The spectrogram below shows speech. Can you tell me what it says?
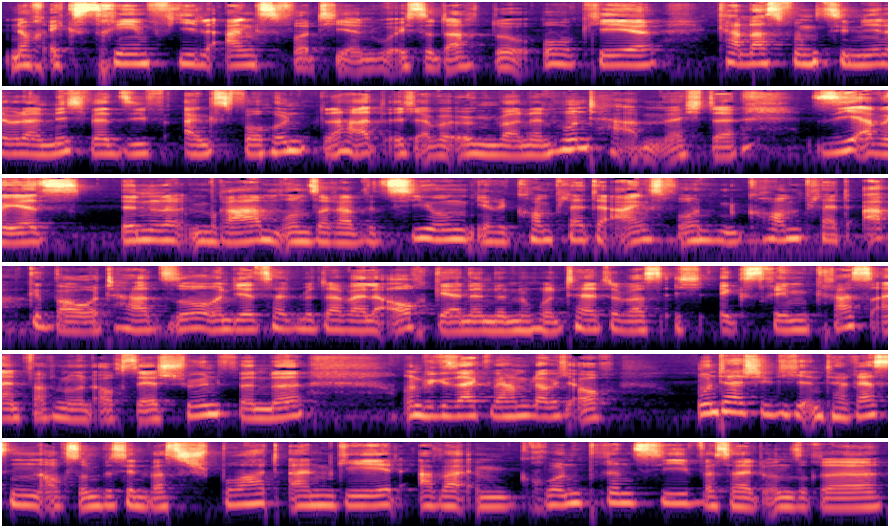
noch extrem viel Angst vor Tieren, wo ich so dachte, okay, kann das funktionieren oder nicht, wenn sie Angst vor Hunden hat, ich aber irgendwann einen Hund haben möchte. Sie aber jetzt in, im Rahmen unserer Beziehung ihre komplette Angst vor Hunden komplett abgebaut hat, so und jetzt halt mittlerweile auch gerne einen Hund hätte, was ich extrem krass einfach nur und auch sehr schön finde. Und wie gesagt, wir haben glaube ich auch unterschiedliche Interessen, auch so ein bisschen was Sport angeht, aber im Grundprinzip, was halt unsere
